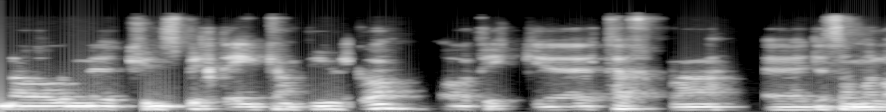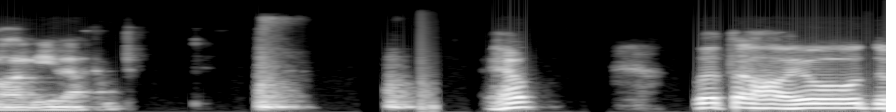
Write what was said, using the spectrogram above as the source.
når vi kun spilte én kamp i uka og fikk terpa det samme laget i hver kamp. Ja, dette har jo du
